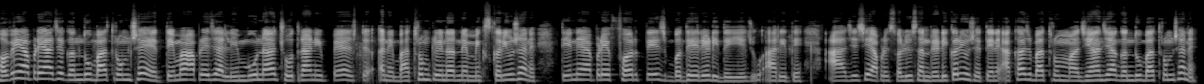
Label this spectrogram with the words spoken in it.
હવે આપણે આ જે ગંદુ બાથરૂમ છે, તેમાં આપણે જે આ લીંબુના છોતરાની પેસ્ટ અને બાથરૂમ ક્લીનરને મિક્સ કર્યું છે ને, તેને આપણે ફરતે જ બધે રેડી દઈએ જો આ રીતે. આ જે છે, આપણે સોલ્યુશન રેડી કર્યું છે, તેને આખા જ બાથરૂમમાં જ્યાં જ્યાં ગંદુ બાથરૂમ છે ને,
